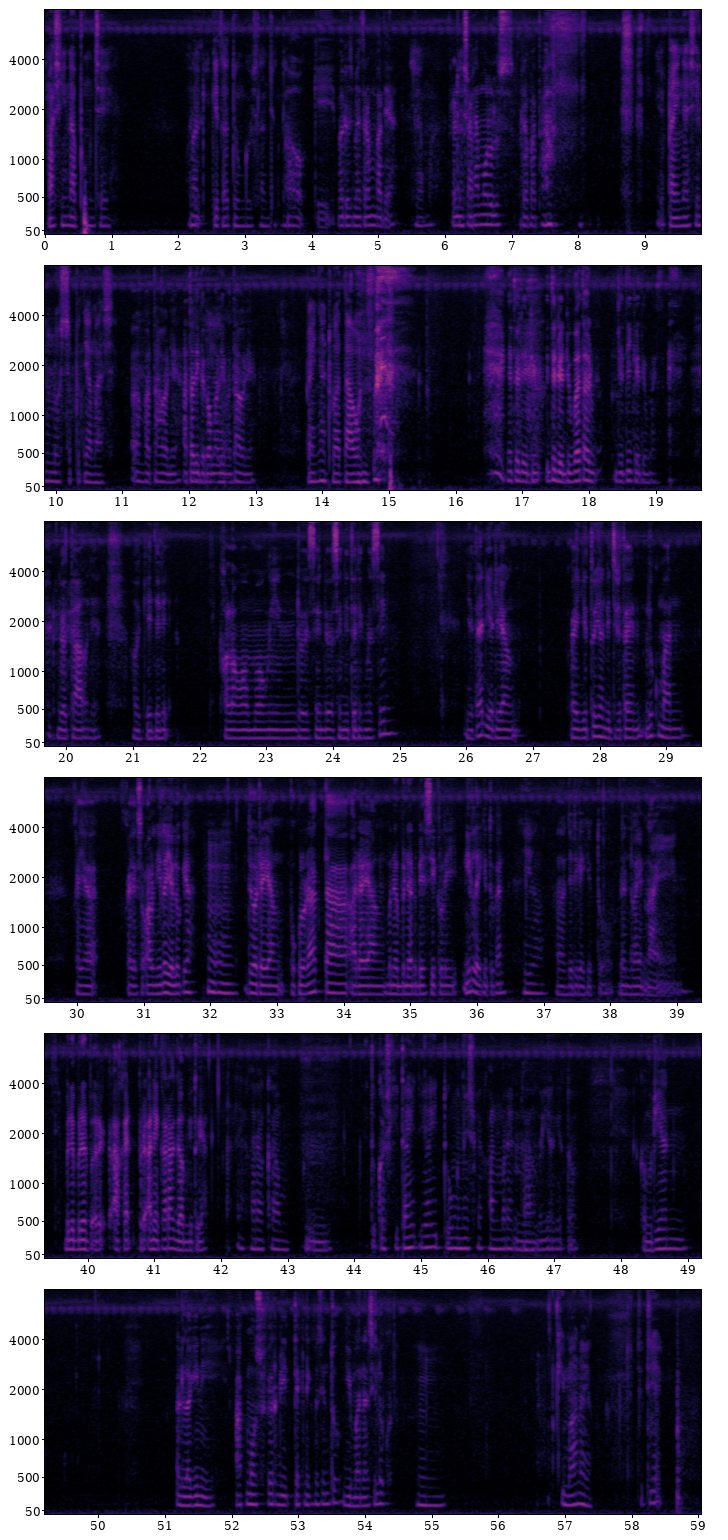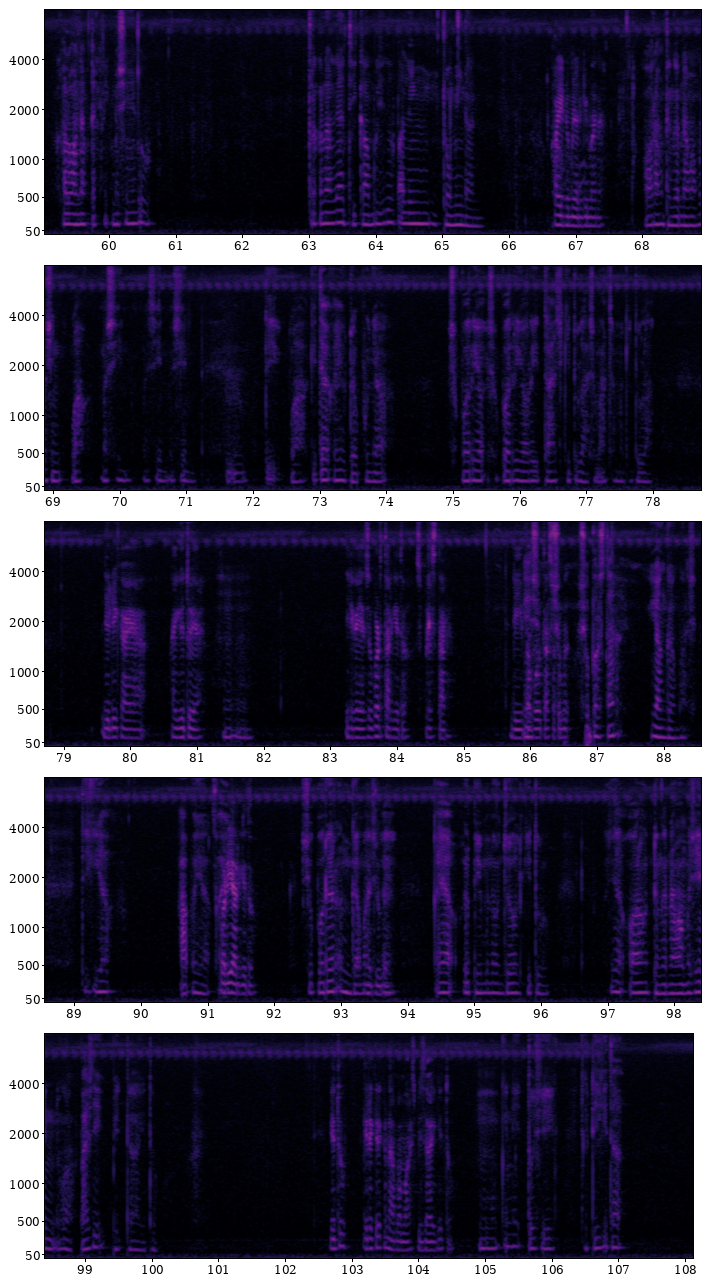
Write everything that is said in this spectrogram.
Masih nabung C Ma- Mari kita tunggu selanjutnya. Oke baru semester 4 ya? Ya mah rencana mau lulus berapa tahun? Ya, pengennya sih lulus cepet ya mas. Empat tahun ya? Atau 3,5 Iya. tahun ya pengennya dua tahun. Itu dia itu dia dua tahun dia tiga tuh mas. Dua tahun ya. Oke jadi kalau ngomongin dosen-dosen di teknik mesin ya tadi ada yang kayak gitu yang diceritain Lukman. Kayak kayak soal nilai ya Luk ya? Mm-mm. itu ada yang pukul rata ada yang benar-benar basically nilai gitu kan? Iya. Nah, jadi kayak gitu dan lain-lain. Benar-benar ber, akan beraneka ragam gitu ya? Aneka ragam Mm, tugas kita itu ya itu menyesuaikan mereka. Mm, iya gitu. Kemudian ada lagi nih atmosfer di teknik mesin tuh gimana sih Luk? Hmm. gimana ya? Jadi kalau anak teknik mesin itu terkenalnya di kampus itu paling dominan. Paling dominan gimana? Orang dengar nama mesin wah mesin mesin mesin. Mm, di wah kita kayak udah punya superior superioritas gitulah semacam gitulah. Jadi kayak kayak gitu ya? Mm-mm. jadi kayak superstar gitu superstar. Di Ya, fakultas su- atau superstar ya enggak mas. Jadi ya apa ya kayak superior gitu? Superior enggak Enggak mas. juga. kayak, kayak lebih menonjol gitu. Ya orang dengar nama mesin wah pasti beda itu itu kira-kira kenapa mas bisa kayak gitu? Mungkin itu sih. Jadi kita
